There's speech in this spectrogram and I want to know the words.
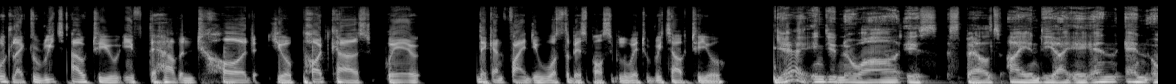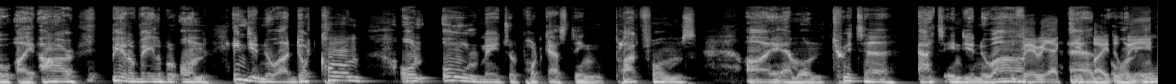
would like to reach out to you if they haven't heard your podcast, where they can find you, what's the best possible way to reach out to you? Yeah, Indian Noir is spelled I-N-D-I-A-N-N-O-I-R. We are available on indiannoir.com, on all major podcasting platforms. I am on Twitter at Indian Noir. Very active, by the way.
